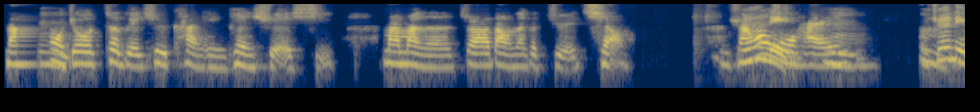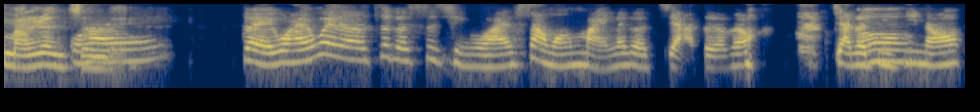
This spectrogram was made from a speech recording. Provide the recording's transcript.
然后我就特别去看影片学习，慢慢的抓到那个诀窍。然后我还，我觉得你蛮认真的。对，我还为了这个事情，我还上网买那个假的，有没有 假的滴滴？然后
